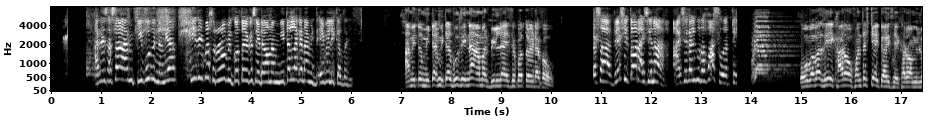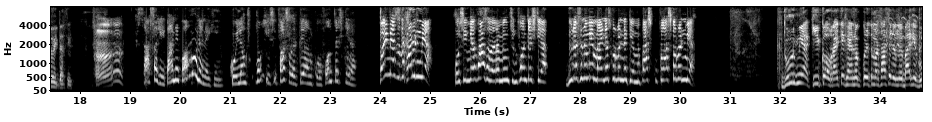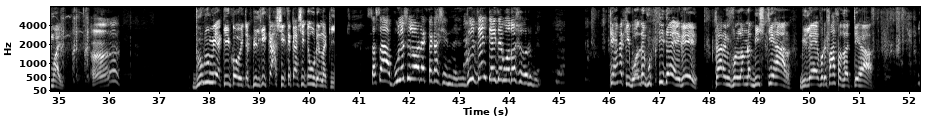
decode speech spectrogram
আরে চাচা আমি কি বুঝি না মিয়া? তিরিশ বছরের অভিজ্ঞতা হয়ে গেছে এটা আমার মিটার লাগে না আমি এই বেলি কাল ধরি আমি তো মিটার মিটার বুঝি না আমার বিলটা এসে কত এটা কও। চাচা বেশি তো আর আইছে না আইছে খালি শুধু পাঁচ হাজার টাকা। ও বাবা জি খারো পঞ্চাশ টি আইতো আইছে খারো আমি লইতাছি। চাচা কি কানে কম মনে নাকি? কইলাম পাঁচ হাজার টাকা আমি কো পঞ্চাশ টাকা। তুই মিয়া সাথে খারুন মিয়া? কইছি মিয়া পাঁচ হাজার আমি উনছিন পঞ্চাশ টাকা। দুইটা শুনে মিয়া মাইনাস করবেন নাকি? আমি পাঁচ প্লাস করবেন মিয়া? দূর মিয়া কি কও? রাইতে ফ্যান অফ করে তোমার শাশুড়ি লয়ে বাইরে ঘুমাই। দূর মিয়া কি কও? এটা বিল কি কাশিতে কাশিতে উঠে নাকি? চাচা বলেছিল আর এক টাকা সিন দুই দিন তেই দেবো দশ হাজার বিল টেহা কি বলতে ফুটকি দেয় রে। কারেন্ট ফুললাম না বিশ টিহার, বিলে পরে পাঁচ হাজার টিহা।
